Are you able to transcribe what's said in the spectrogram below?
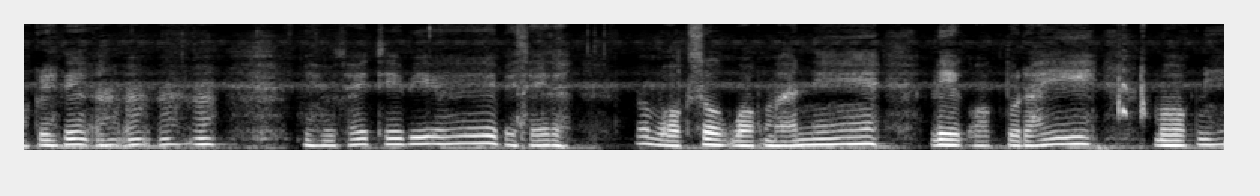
อกเลยเด้ออะอะอะอะนี่ไปใช้เทีวีเอ้ยไปใส่ละมาบอกโศกบอกหมาแน่เลขออกตัวใดบอกแน่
